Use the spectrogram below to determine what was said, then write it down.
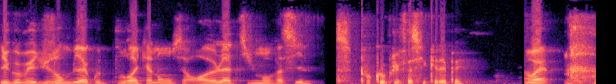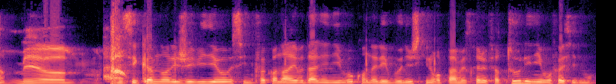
dégommer du zombie à coup de poudre à canon, c'est relativement facile. C'est beaucoup plus facile que l'épée. Ouais, mais euh, Mais c'est comme dans les jeux vidéo, c'est une fois qu'on arrive au dernier niveau qu'on a les bonus qui nous permettraient de faire tous les niveaux facilement.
